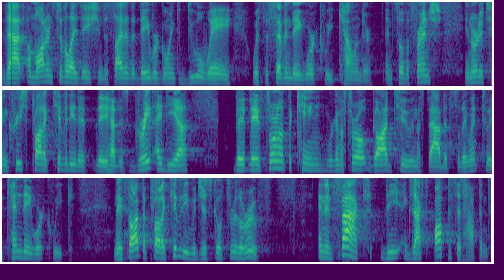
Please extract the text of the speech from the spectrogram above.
that a modern civilization decided that they were going to do away with the seven day work week calendar. And so the French, in order to increase productivity, they, they had this great idea they, they've thrown out the king. We're going to throw out God too in the Sabbath. So they went to a 10 day work week. And they thought that productivity would just go through the roof. And in fact, the exact opposite happened.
